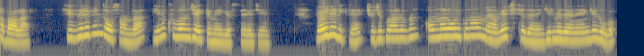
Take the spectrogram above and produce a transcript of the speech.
Merhabalar. Sizlere Windows 10'da yeni kullanıcı eklemeyi göstereceğim. Böylelikle çocuklarınızın onlara uygun olmayan web sitelerine girmelerine engel olup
